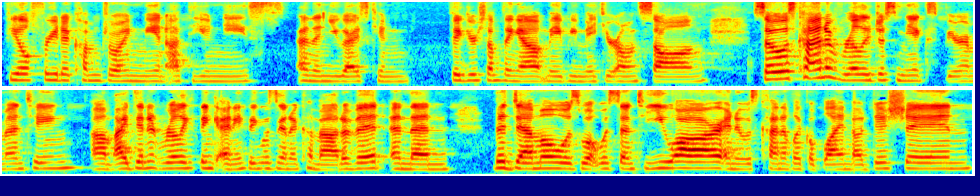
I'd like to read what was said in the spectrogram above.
feel free to come join me and at the Eunice and then you guys can figure something out maybe make your own song so it was kind of really just me experimenting um, i didn't really think anything was going to come out of it and then the demo was what was sent to ur and it was kind of like a blind audition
